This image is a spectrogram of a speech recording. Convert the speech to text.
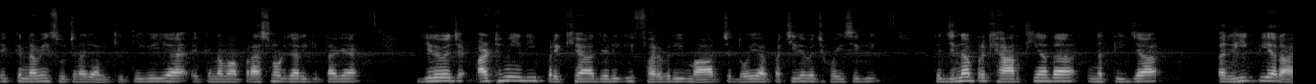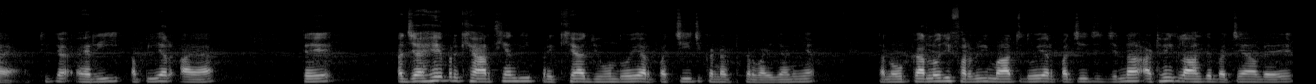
ਇੱਕ ਨਵੀਂ ਸੂਚਨਾ ਜਾਰੀ ਕੀਤੀ ਗਈ ਹੈ, ਇੱਕ ਨਵਾਂ ਪ੍ਰੈਸ ਨੋਟ ਜਾਰੀ ਕੀਤਾ ਗਿਆ ਜਿਹਦੇ ਵਿੱਚ 8ਵੀਂ ਦੀ ਪ੍ਰੀਖਿਆ ਜਿਹੜੀ ਕਿ ਫਰਵਰੀ ਮਾਰਚ 2025 ਦੇ ਵਿੱਚ ਹੋਈ ਸੀਗੀ ਤੇ ਜਿਨ੍ਹਾਂ ਪ੍ਰੀਖਿਆਰਥੀਆਂ ਦਾ ਨਤੀਜਾ ਰੀਪੀਅਰ ਆਇਆ, ਠੀਕ ਹੈ ਰੀਅਪੀਅਰ ਆਇਆ ਤੇ ਅਜਿਹੇ ਪ੍ਰੀਖਿਆਰਥੀਆਂ ਦੀ ਪ੍ਰੀਖਿਆ ਜੂਨ 2025 ਚ ਕੰਡਕਟ ਕਰਵਾਈ ਜਾਣੀ ਹੈ। ਤਾਂ ਨੋਟ ਕਰ ਲਓ ਜੀ, ਫਰਵਰੀ, ਮਾਰਚ 2025 ਚ ਜਿਨ੍ਹਾਂ 8ਵੀਂ ਕਲਾਸ ਦੇ ਬੱਚਿਆਂ ਦੇ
